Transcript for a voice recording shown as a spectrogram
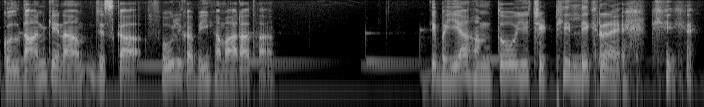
गुलदान के नाम जिसका फूल कभी हमारा था। कि भैया, हम तो ये चिट्ठी लिख रहे हैं, ठीक है?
